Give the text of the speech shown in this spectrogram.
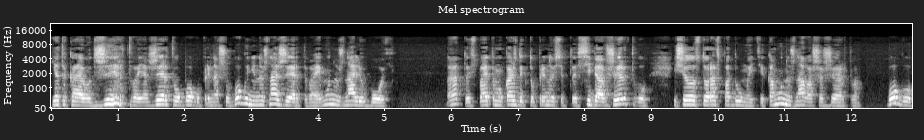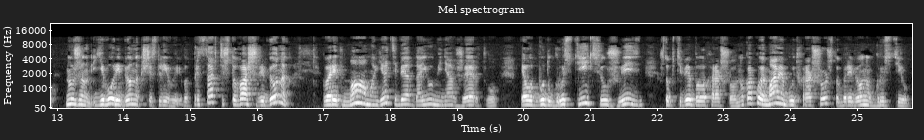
я такая вот жертва, я жертву Богу приношу. Богу не нужна жертва, а ему нужна любовь. Да? То есть поэтому каждый, кто приносит себя в жертву, еще сто раз подумайте, кому нужна ваша жертва. Богу нужен его ребенок счастливый. Вот представьте, что ваш ребенок говорит, мама, я тебе отдаю меня в жертву, я вот буду грустить всю жизнь, чтобы тебе было хорошо. Ну какой маме будет хорошо, чтобы ребенок грустил?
